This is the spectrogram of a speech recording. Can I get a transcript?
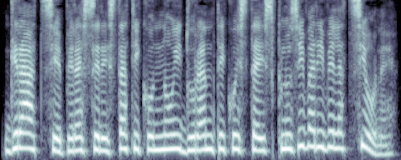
Grazie per essere stati con noi durante questa esclusiva rivelazione.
